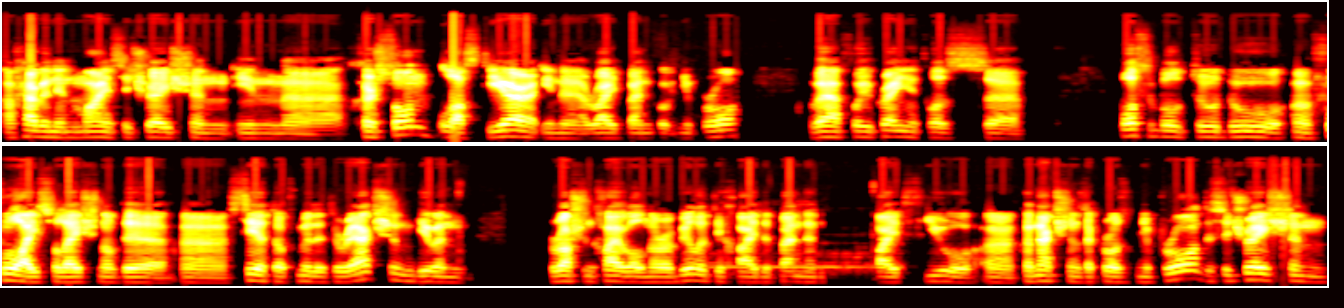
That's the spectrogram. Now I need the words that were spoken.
are having in mind situation in uh, Kherson last year in the right bank of Dnipro, where for Ukraine it was uh, possible to do full isolation of the uh, theater of military action, given Russian high vulnerability, high dependence, quite few uh, connections across Dnipro. The situation,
